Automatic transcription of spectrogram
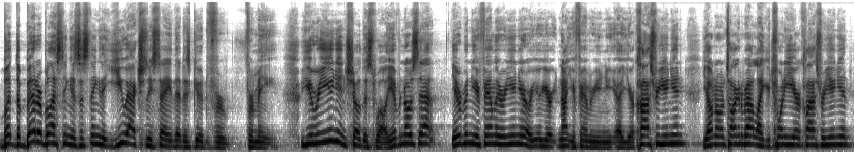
but the better blessing is this thing that you actually say that is good for, for me. Your reunion show this well. You ever notice that? You ever been to your family reunion or your, your not your family reunion, uh, your class reunion? Y'all know what I'm talking about? Like your 20 year class reunion?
